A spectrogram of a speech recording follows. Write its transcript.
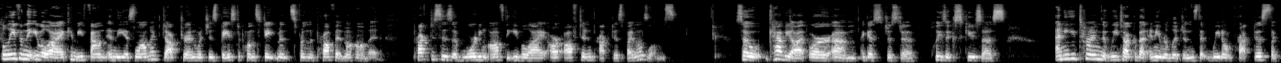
Belief in the evil eye can be found in the Islamic doctrine, which is based upon statements from the Prophet Muhammad. Practices of warding off the evil eye are often practiced by Muslims. So, caveat, or um, I guess just a please excuse us. Anytime that we talk about any religions that we don't practice, like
